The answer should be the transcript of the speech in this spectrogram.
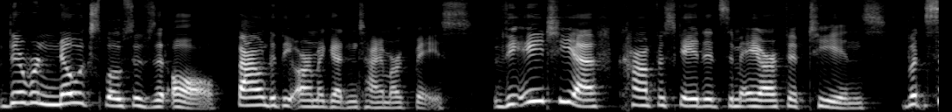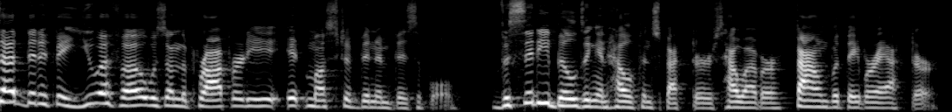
there were no explosives at all found at the Armageddon Time Arc base. The ATF confiscated some AR 15s, but said that if a UFO was on the property, it must have been invisible. The city building and health inspectors, however, found what they were after.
